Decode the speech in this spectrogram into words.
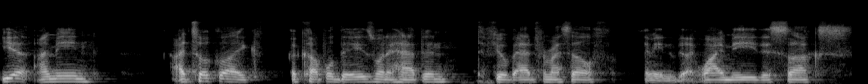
Yeah, I mean, I took like a couple days when it happened to feel bad for myself. I mean, be like, why me? This sucks.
